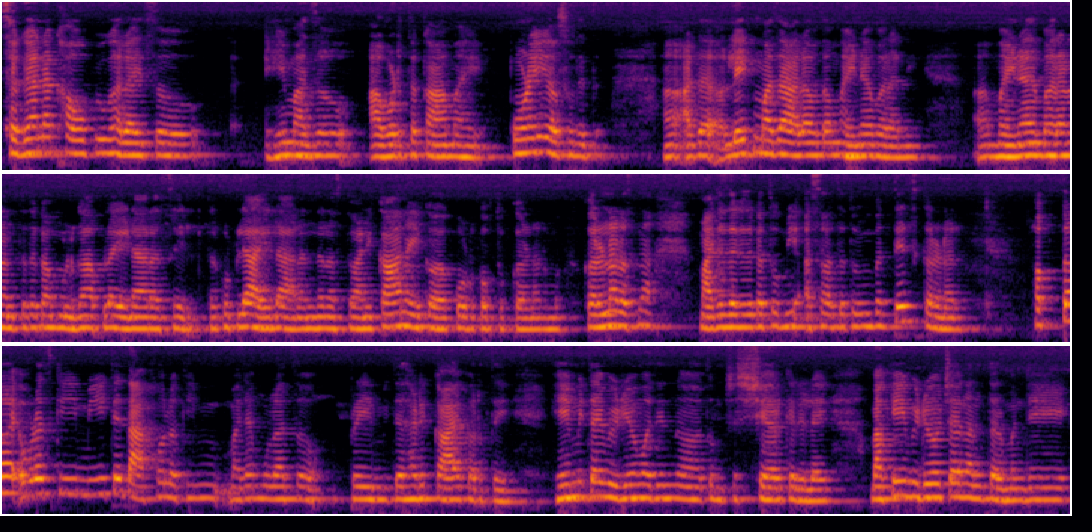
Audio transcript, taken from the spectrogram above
सगळ्यांना खाऊ पिऊ घालायचं हे माझं आवडतं काम आहे. कोणीही असू देत. आता लेख माझा आला होता महिन्याभराने. महिन्याभरानंतर जर का मुलगा आपला येणार असेल तर कुठल्या आईला आनंद नसतो आणि का नाही क कोट कौतुक करणार मग? करणारच ना. माझ्या जागी जर का तुम्ही असाल तर तुम्ही पण तेच करणार. फक्त एवढंच की मी ते दाखवलं की माझ्या मुलाचं प्रेम मी त्यासाठी काय करते हे मी त्या व्हिडिओमधून तुमच्या शेअर केलेलं आहे. बाकी व्हिडिओच्या नंतर म्हणजे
